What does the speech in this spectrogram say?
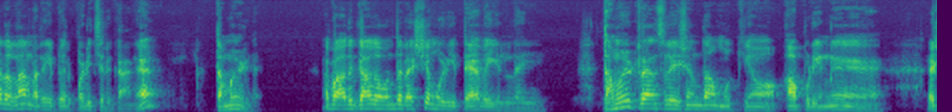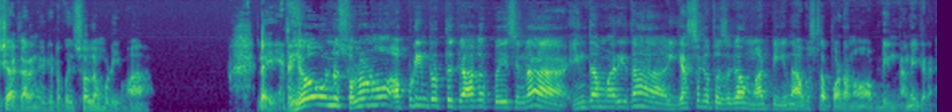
அதெல்லாம் நிறைய பேர் படிச்சிருக்காங்க தமிழில். அப்போ அதுக்காக வந்து ரஷ்ய மொழி தேவையில்லை. தமிழ் டிரான்ஸ்லேஷன் தான் முக்கியம் அப்படின்னு ரஷ்யாக்காரங்க கிட்ட போய் சொல்ல முடியுமா? இல்லை எதையோ ஒன்று சொல்லணும் அப்படின்றதுக்காக பேசினா இந்த மாதிரி தான் எசக பெசகாக மாட்டிங்கன்னு அவஸ்தைப்படணும் அப்படின்னு நினைக்கிறேன்.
